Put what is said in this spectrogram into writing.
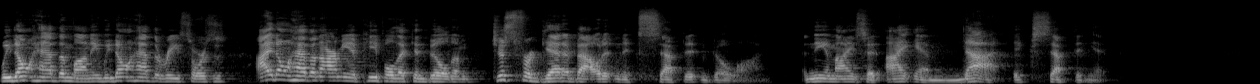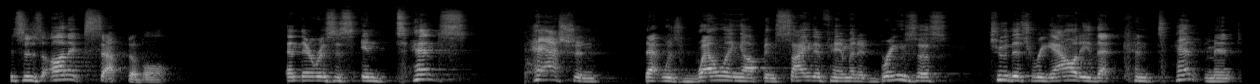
We don't have the money. We don't have the resources. I don't have an army of people that can build them. Just forget about it and accept it and go on. And Nehemiah said, I am not accepting it. This is unacceptable. And there was this intense passion that was welling up inside of him. And it brings us to this reality that contentment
